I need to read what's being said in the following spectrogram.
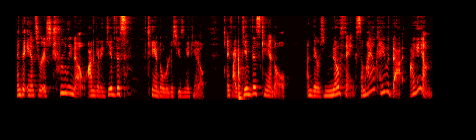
and the answer is truly no, I'm going to give this candle, we're just using a candle. If I give this candle and there's no thanks, am I okay with that? I am.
